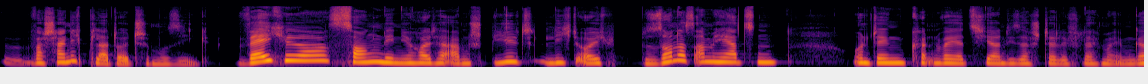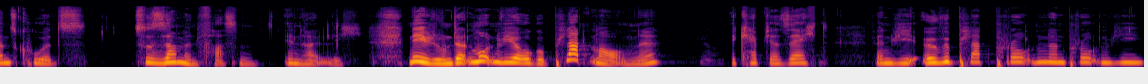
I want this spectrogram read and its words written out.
wahrscheinlich plattdeutsche Musik. Welcher Song, den ihr heute Abend spielt, liegt euch besonders am Herzen? Und den könnten wir jetzt hier an dieser Stelle vielleicht mal eben ganz kurz zusammenfassen, inhaltlich. Nee, du, das moten wir auch platt morgen, ne? Ich hab ja gesagt, wenn wir öwe platt broten, dann broten wir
